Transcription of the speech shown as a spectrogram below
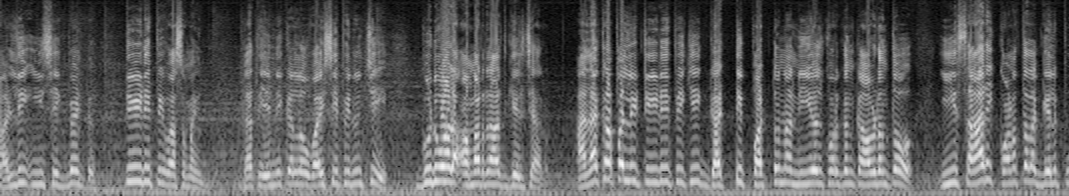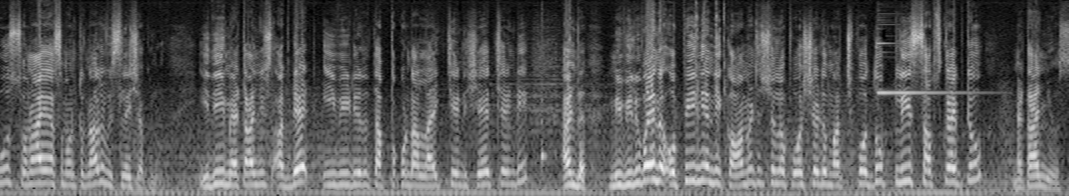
మళ్ళీ ఈ సెగ్మెంట్ టీడీపీ వశమైంది. గత ఎన్నికల్లో వైసీపీ నుంచి గుడివాడ అమర్నాథ్ గెలిచారు. అనకాపల్లి టీడీపీకి గట్టి పట్టున్న నియోజకవర్గం కావడంతో ఈసారి కొనతల గెలుపు సునాయాసం అంటున్నారు విశ్లేషకులు. ఇది మెటా న్యూస్ అప్డేట్. ఈ వీడియోని తప్పకుండా లైక్ చేయండి షేర్ చేయండి. అండ్ మీ విలువైన ఒపీనియన్ ఈ కామెంట్ సెక్షన్లో పోస్ట్ చేయడం మర్చిపోద్దు. Please subscribe to Meta news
